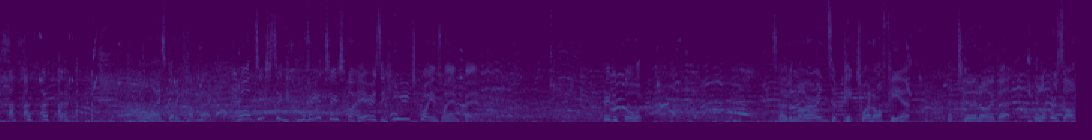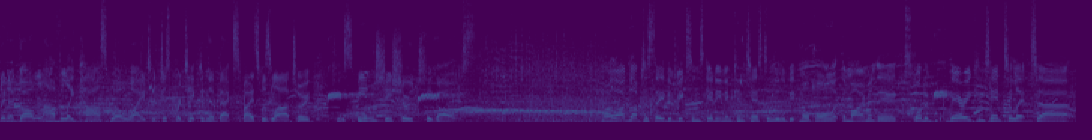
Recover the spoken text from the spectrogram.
Always got to come back. Well, it's interesting. Maria Tutaia is a huge Queensland fan. Who'd have thought? So the Maroons have picked one off here. A turnover. Will it result in a goal? Lovely pass, well weighted. Just protecting the backspace was Latu. She spins, she shoots, she goals. Well, I'd love to see the Vixens get in and contest a little bit more ball at the moment. They're sort of very content to let uh,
